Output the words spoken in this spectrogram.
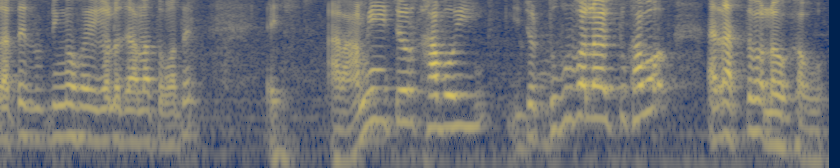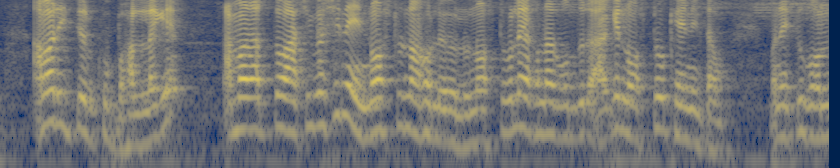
রাতের রুটিনও হয়ে গেল জানা তোমাদের। এই, আর আমি ইঁচড় খাবোই। ইঁচড় দুপুরবেলাও একটু খাব, আর রাত্রেবেলাও খাব। আমার ইঁচড় খুব ভালো লাগে। আমার আর তো আশিপাশি নেই, নষ্ট না হলে হলো। নষ্ট হলে এখন আর বন্ধুরা আগে নষ্টও খেয়ে নিতাম। মানে একটু গন্ধ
